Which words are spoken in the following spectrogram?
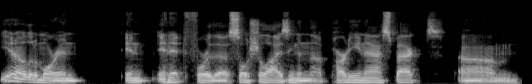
you know, a little more in in in it for the socializing and the partying aspect, um,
